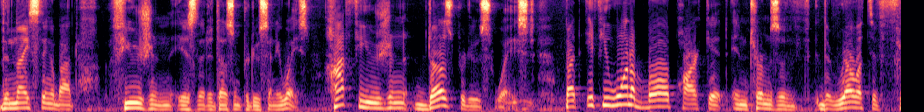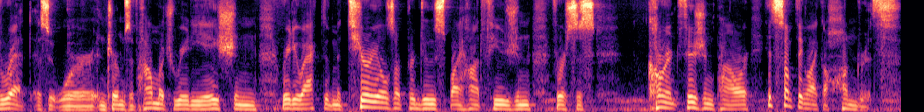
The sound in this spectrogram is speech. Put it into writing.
the nice thing about fusion is that it doesn't produce any waste. Hot fusion does produce waste, but if you want to ballpark it in terms of the relative threat, as it were, in terms of how much radiation, radioactive materials are produced by hot fusion versus current fission power, it's something like a hundredth,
